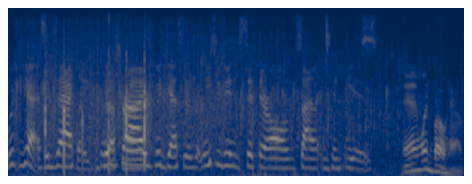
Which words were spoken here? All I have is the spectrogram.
Which, yes, exactly. Good effort. tries, good guesses. At least you didn't sit there all silent and confused. And what'd Bo have?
